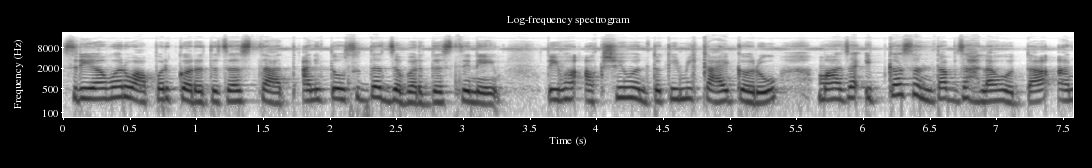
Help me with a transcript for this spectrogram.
स्त्रियावर वापर करतच असतात आणि तो सुद्धा जबरदस्तीने. तेव्हा अक्षय म्हणतो की मी काय करू? माझा इतका संताप झाला होता आणि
